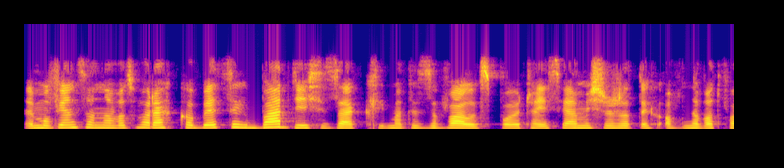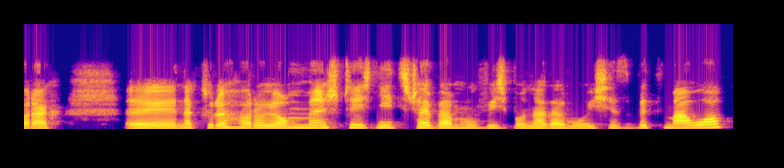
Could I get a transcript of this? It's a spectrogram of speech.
e, mówiące o nowotworach kobiecych bardziej się zaklimatyzowały w społeczeństwie. Ja myślę, że o tych nowotworach, e, na które chorują mężczyźni, trzeba mówić, bo nadal mówi się zbyt mało.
